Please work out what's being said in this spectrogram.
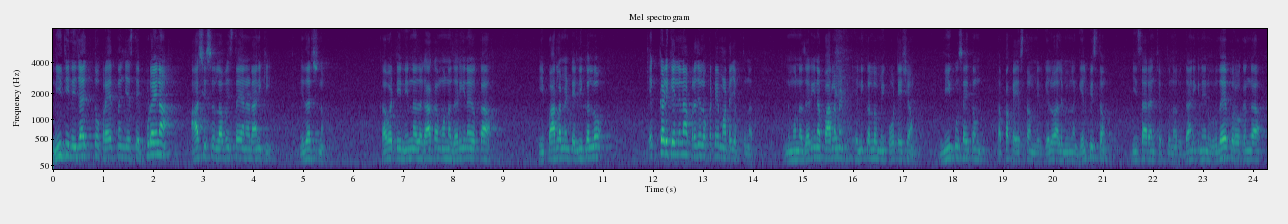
నీతి నిజాయితీతో ప్రయత్నం చేస్తే ఎప్పుడైనా ఆశీస్సులు లభిస్తాయి అనడానికి నిదర్శనం. కాబట్టి నిన్నగాక మొన్న జరిగిన యొక్క ఈ పార్లమెంట్ ఎన్నికల్లో ఎక్కడికి వెళ్ళినా ప్రజలు ఒక్కటే మాట చెప్తున్నారు. మొన్న జరిగిన పార్లమెంట్ ఎన్నికల్లో మీకు ఓటేశాం. మీకు సైతం తప్పక వేస్తాం. మీరు గెలవాలి మిమ్మల్ని గెలిపిస్తాం ఈసారి అని చెప్తున్నారు. దానికి నేను హృదయపూర్వకంగా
